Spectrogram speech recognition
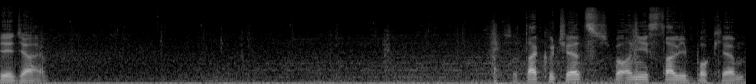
Wiedziałem. Co tak uciec, żeby oni stali bokiem.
